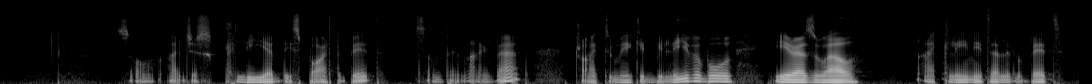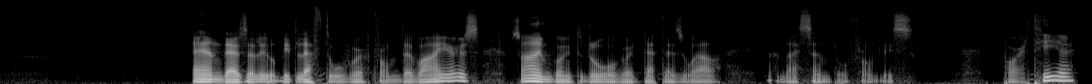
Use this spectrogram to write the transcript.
So I just clear this part a bit, something like that. Try to make it believable here as well. I clean it a little bit. And there's a little bit left over from the wires. So I'm going to draw over that as well. And I sample from this part here.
